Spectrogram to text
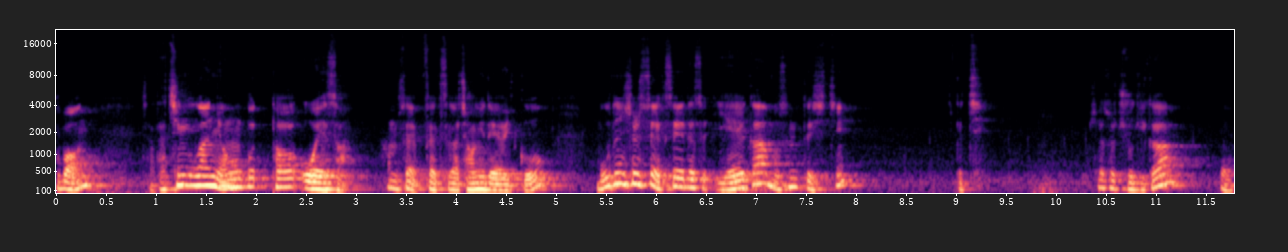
9번. 자, 닫힌 구간 0부터 5에서 함수 fx가 정의되어 있고 모든 실수 x에 대해서 얘가 무슨 뜻이지? 그치? 최소 주기가 5.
